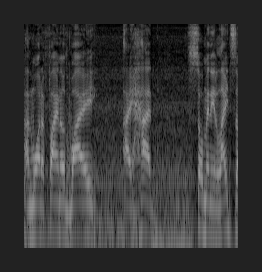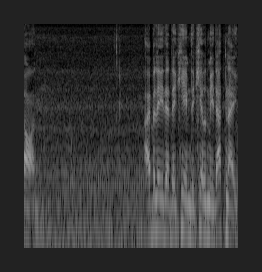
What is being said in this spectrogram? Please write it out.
and want to find out why I had so many lights on. I believe that they came to kill me that night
